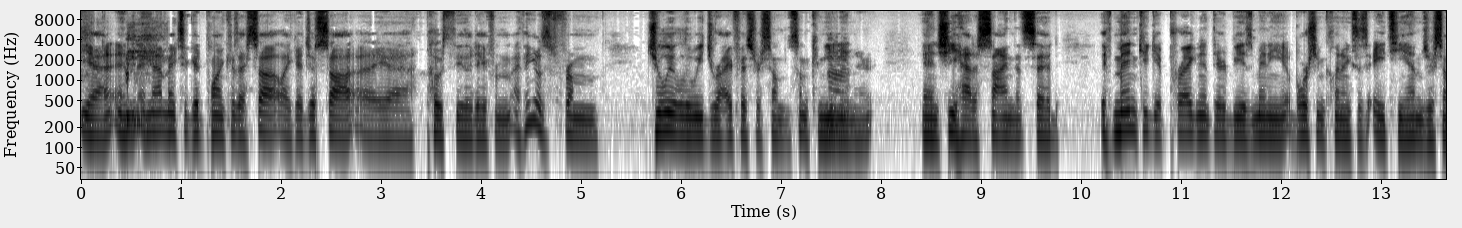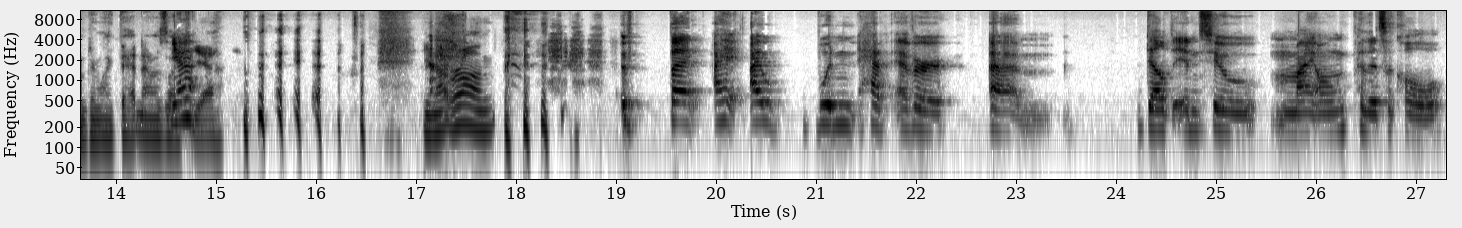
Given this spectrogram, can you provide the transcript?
Yeah, and, and that makes a good point because I saw like I just saw a uh, post the other day from I think it was from Julia Louis Dreyfus or some some comedian, and she had a sign that said, "If men could get pregnant, there'd be as many abortion clinics as ATMs or something like that." And I was like, Yeah. "Yeah, you're not wrong." but I I wouldn't have ever um, delved into my own political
